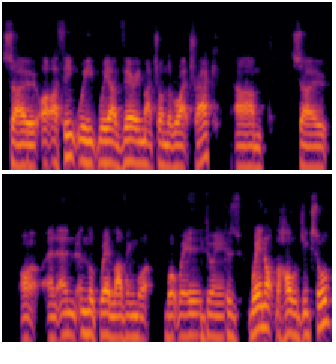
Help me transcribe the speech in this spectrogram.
so I think we we are very much on the right track. Um, so uh, and, and and look, we're loving what what we're doing because we're not the whole jigsaw.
